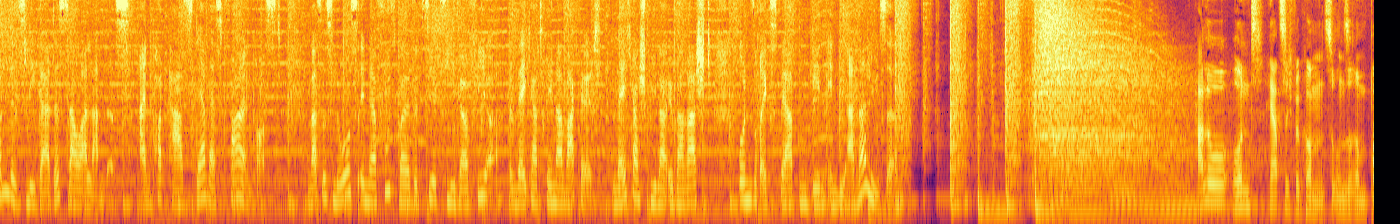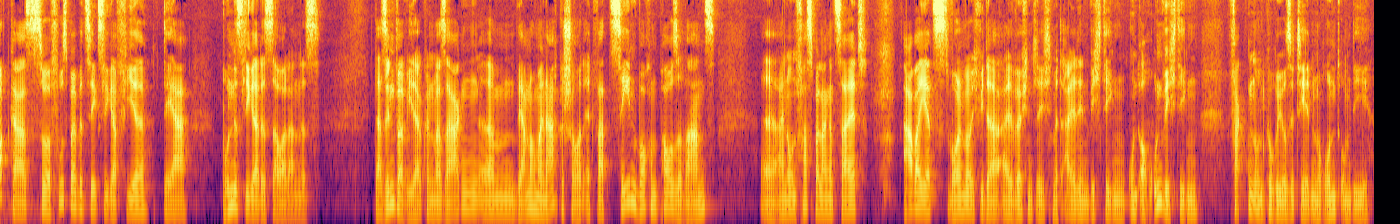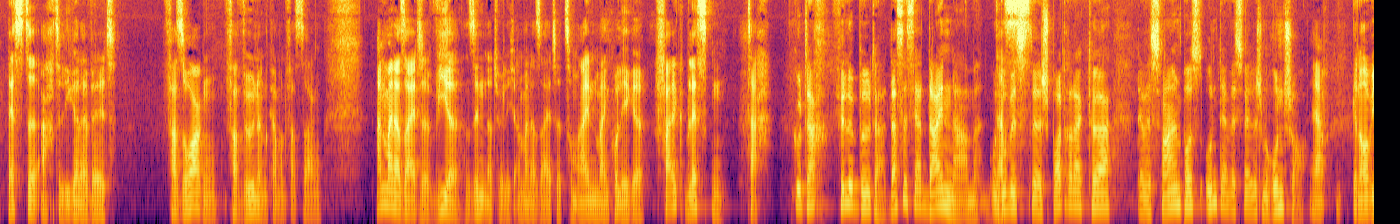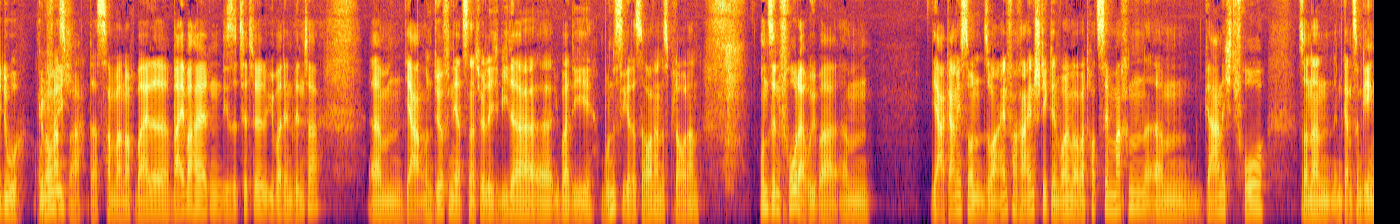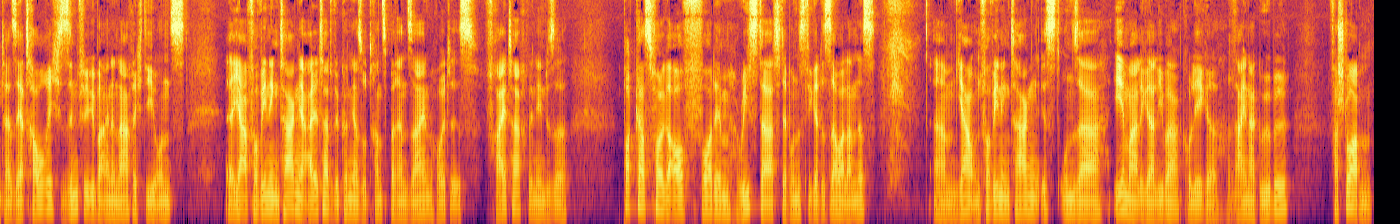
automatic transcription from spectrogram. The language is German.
Bundesliga des Sauerlandes, ein Podcast der Westfalenpost. Was ist los in der Fußballbezirksliga 4? Welcher Trainer wackelt? Welcher Spieler überrascht? Unsere Experten gehen in die Analyse. Hallo und herzlich willkommen zu unserem Podcast zur Fußballbezirksliga 4 der Bundesliga des Sauerlandes. Da sind wir wieder, können wir sagen. Ähm, wir haben nochmal nachgeschaut. Etwa zehn Wochen Pause waren's. Äh, eine unfassbar lange Zeit. Aber jetzt wollen wir euch wieder allwöchentlich mit all den wichtigen und auch unwichtigen Fakten und Kuriositäten rund um die beste achte Liga der Welt versorgen, verwöhnen, kann man fast sagen. An meiner Seite, wir sind natürlich an meiner Seite, zum einen mein Kollege Falk Blesken. Tag. Guten Tag, Philipp Bülter. Das ist ja dein Name. Und Das- du bist äh, Sportredakteur der Westfalenpost und der Westfälischen Rundschau. Ja, genau wie du. Genau Unfassbar. Das haben wir noch beide beibehalten, diese Titel über den Winter. Ähm, ja, und dürfen jetzt natürlich wieder äh, über die Bundesliga des Sauerlandes plaudern und sind froh darüber. Ähm, ja, gar nicht so ein, so ein einfacher Einstieg, den wollen wir aber trotzdem machen. Ähm, gar nicht froh, sondern im ganz im Gegenteil. Sehr traurig sind wir über eine Nachricht, die uns äh, ja vor wenigen Tagen ereilt. Wir können ja so transparent sein. Heute ist Freitag. Wir nehmen diese Podcast-Folge auf vor dem Restart der Bundesliga des Sauerlandes. Ähm, ja, und vor wenigen Tagen ist unser ehemaliger lieber Kollege Rainer Göbel verstorben.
